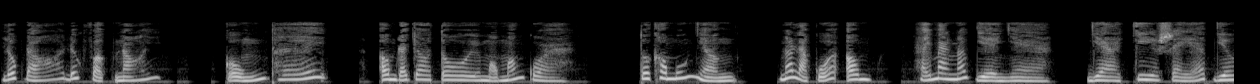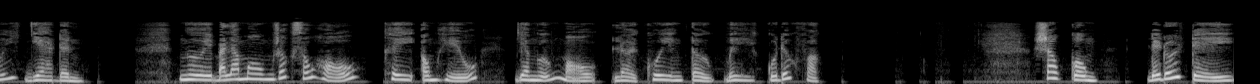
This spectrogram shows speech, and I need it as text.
lúc đó Đức Phật nói, cũng thế, ông đã cho tôi một món quà. Tôi không muốn nhận, nó là của ông, hãy mang nó về nhà và chia sẻ với gia đình. Người Bà La Môn rất xấu hổ khi ông hiểu và ngưỡng mộ lời khuyên từ bi của Đức Phật. Sau cùng, để đối trị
